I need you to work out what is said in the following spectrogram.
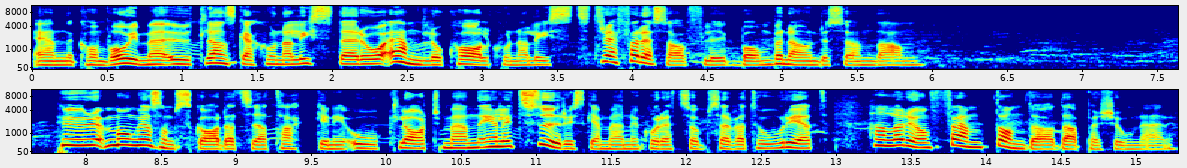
En konvoj med utländska journalister och en lokal journalist träffades av flygbomberna under söndagen. Hur många som skadats i attacken är oklart men enligt Syriska människorättsobservatoriet handlar det om 15 döda personer.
